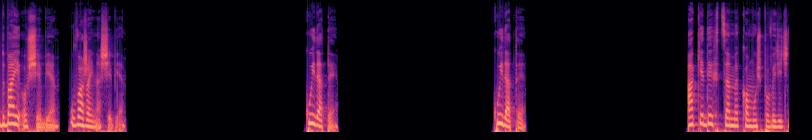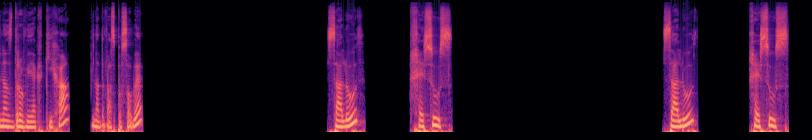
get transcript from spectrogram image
Dbaj o siebie, uważaj na siebie. Cuídate. Cuídate. A kiedy chcemy komuś powiedzieć na zdrowie jak kicha? Na dwa sposoby. Salud, Jesús. Salud, Jesús.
